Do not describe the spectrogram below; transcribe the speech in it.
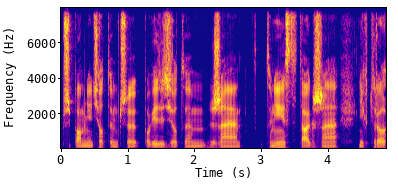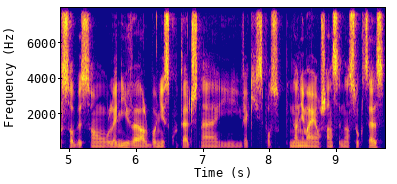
przypomnieć o tym, czy powiedzieć o tym, że to nie jest tak, że niektóre osoby są leniwe albo nieskuteczne i w jakiś sposób no, nie mają szansy na sukces,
